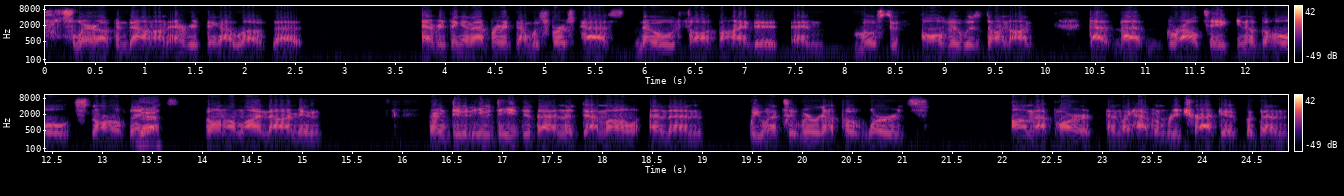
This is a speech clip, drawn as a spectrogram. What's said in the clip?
swear up and down on everything I love that everything in that breakdown was first pass, no thought behind it, and most of all of it was done on that that growl take. You know, the whole snarl thing Yeah. that's going online now. I mean, I mean, dude, he he did that in the demo, and then we went to we were gonna put words on that part and like have him retrack it, but then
